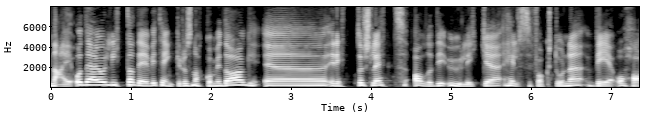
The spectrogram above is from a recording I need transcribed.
Nei, og det er jo litt av det vi tenker å snakke om i dag. Eh, rett og slett alle de ulike helsefaktorene ved å ha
